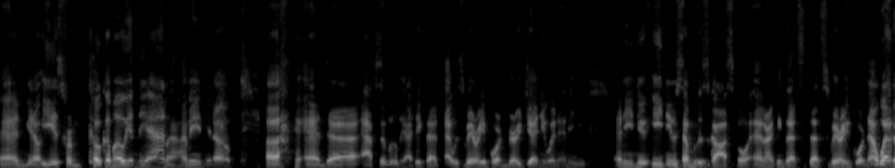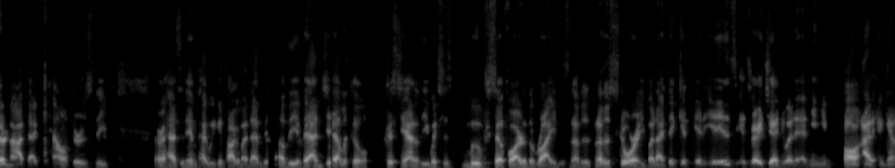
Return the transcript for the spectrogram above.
And you know, he is from Kokomo, Indiana. I mean, you know, uh, and uh, absolutely, I think that that was very important, very genuine, and he and he knew he knew some of his gospel, and I think that's that's very important. Now, whether or not that counters the or has an impact. We can talk about that of the evangelical Christianity, which has moved so far to the right. Is another another story, but I think it, it is it's very genuine. And he, all, I, again,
